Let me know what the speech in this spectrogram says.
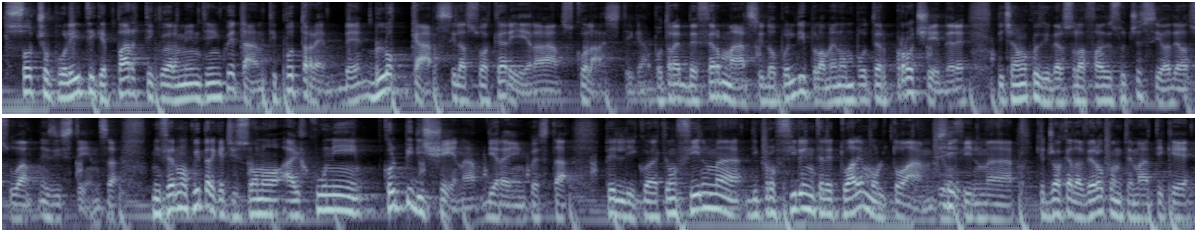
sociopolitiche particolarmente inquietanti, potrebbe bloccarsi la sua carriera scolastica, potrebbe fermarsi dopo il diploma e non poter procedere, diciamo così, verso la fase successiva della sua esistenza. Mi fermo qui perché ci sono alcuni colpi di scena, direi, in questa pellicola, che è un film di profilo intellettuale molto ampio, sì. un film che gioca davvero con tematiche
